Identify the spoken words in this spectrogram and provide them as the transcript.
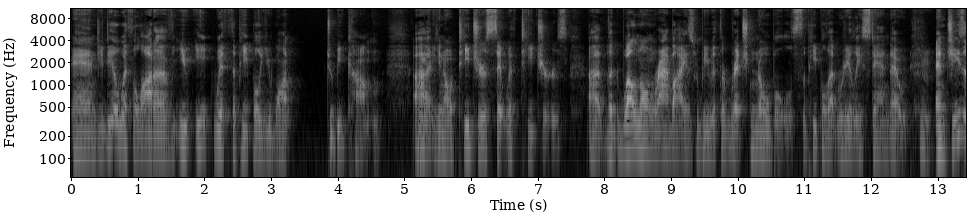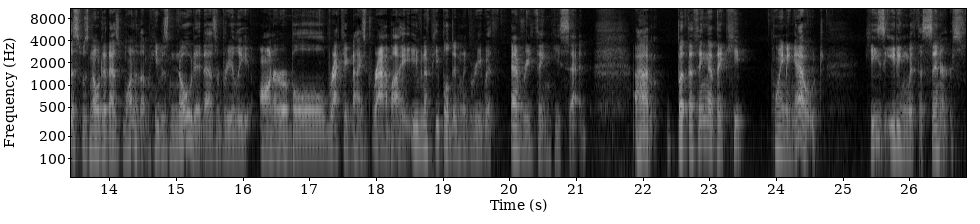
And you deal with a lot of you eat with the people you want to become. Uh, you know, teachers sit with teachers. Uh, the well known rabbis would be with the rich nobles, the people that really stand out. And Jesus was noted as one of them. He was noted as a really honorable, recognized rabbi, even if people didn't agree with everything he said. Um, but the thing that they keep pointing out, he's eating with the sinners.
